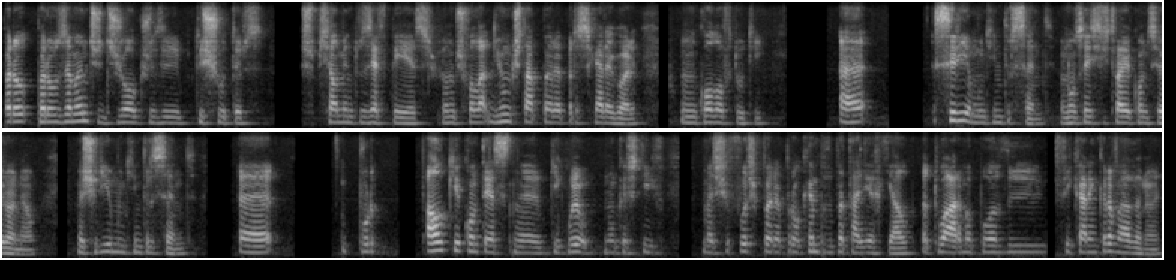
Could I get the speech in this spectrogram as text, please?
Para, para os amantes de jogos de, de shooters, especialmente os FPS, vamos falar de um que está para, para chegar agora, um Call of Duty. Uh, seria muito interessante. Eu não sei se isto vai acontecer ou não, mas seria muito interessante. Uh, por algo que acontece, na, digo eu, nunca estive, mas se fores para, para o campo de batalha real, a tua arma pode ficar encravada, não é?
